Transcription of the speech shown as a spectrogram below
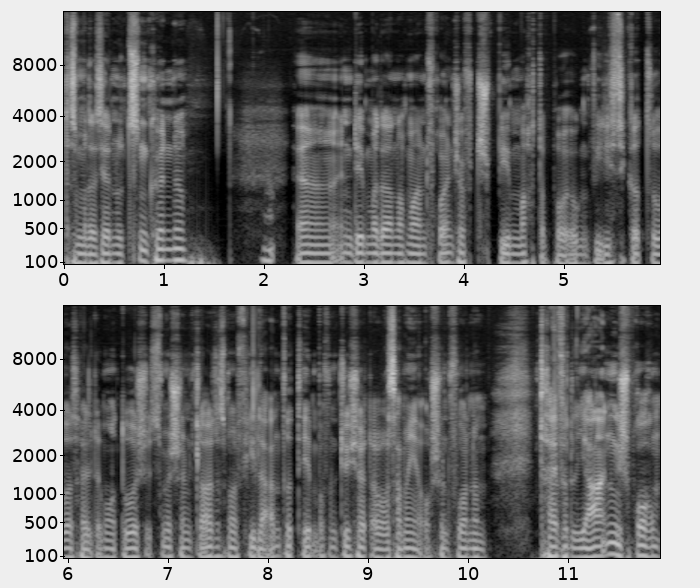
dass man das ja nutzen könnte. Äh, indem man da nochmal ein Freundschaftsspiel macht, aber irgendwie sickert sowas halt immer durch. Ist mir schon klar, dass man viele andere Themen auf dem Tisch hat, aber das haben wir ja auch schon vor einem Dreivierteljahr angesprochen.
